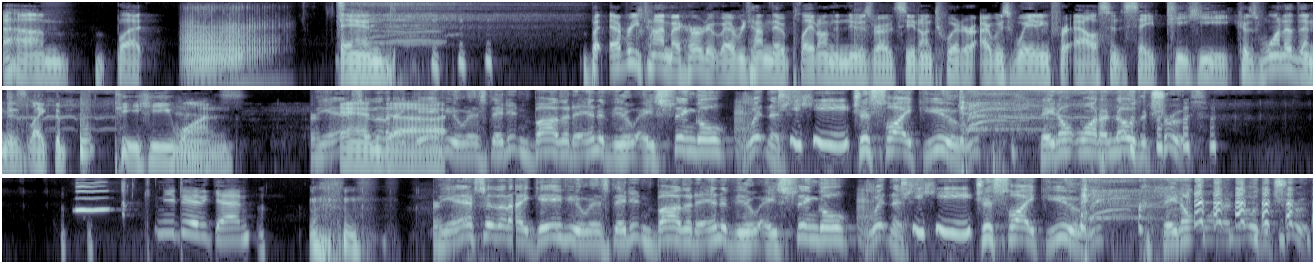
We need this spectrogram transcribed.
um, but and but every time I heard it, every time they would play it on the news or I would see it on Twitter, I was waiting for Allison to say tee hee because one of them is like the tee hee one. The answer And, that I uh, gave you is they didn't bother to interview a single witness. Tee-hee. Just like you, they don't want to know the truth. Can you do it again? The answer that I gave you is they didn't bother to interview a single witness. Just like you, they don't want to know the truth.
